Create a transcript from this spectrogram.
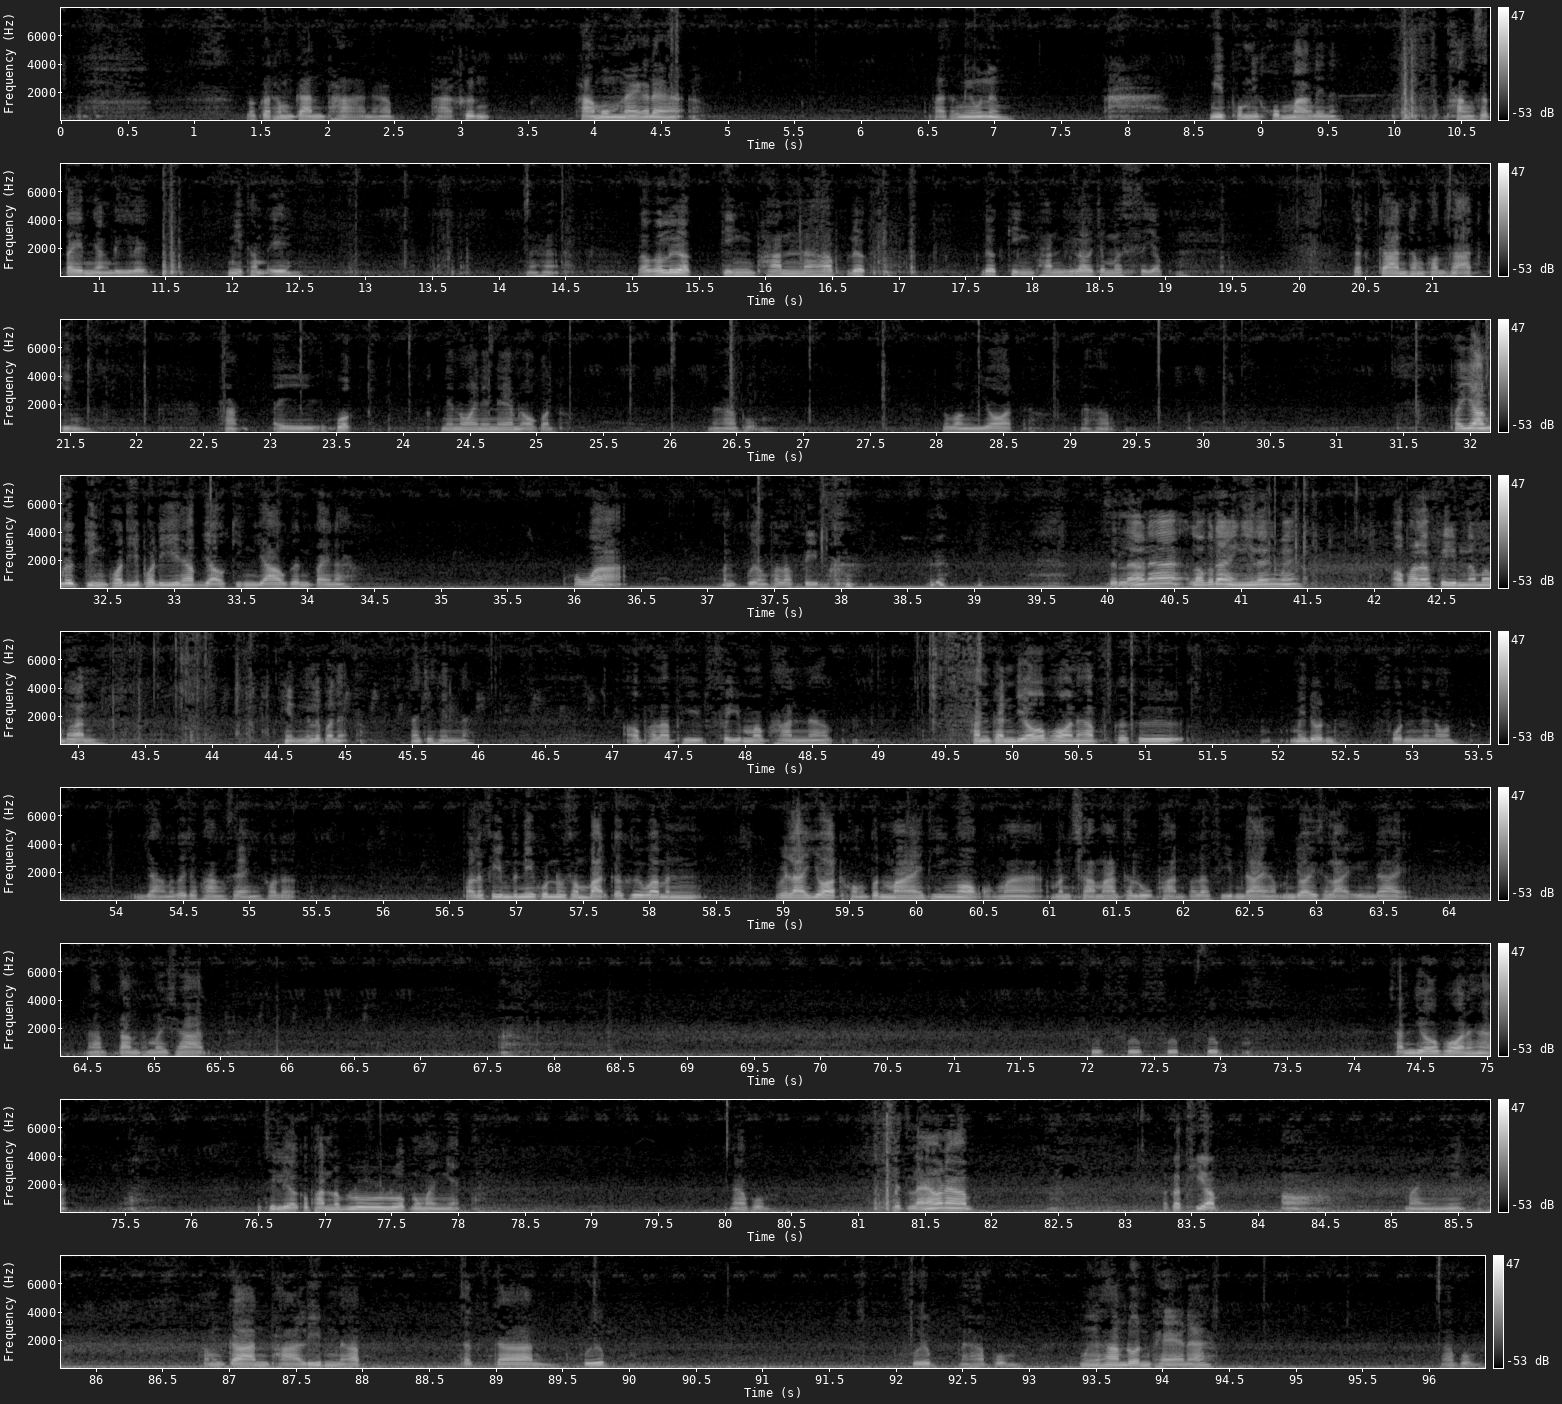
แล้วก็ทำการผ่านะครับ ผ่าครึ่ง ผ่ามุมไหนก็ได้ฮะ ผ่าทั้งนิ้วหนึ่ง มีดผมนี่คมมากเลยนะ ทางสเตนอย่างดีเลย มีดทำเองนะฮะ แล้วก็เลือกกิ่งพันธุ์นะครับ เลือกเลือกกิ่งพันธุ์ที่เราจะมาเสียบ จัดการทำความสะอาดกิ่ง ไอ้พวกน้อยๆในแนมออกก่อนนะครับผม ระวังยอดนะครับ พยายามเลือกกิ่งพอดีพอดีนะครับ อย่าเอากิ่งยาวเกินไปนะ เพราะว่ามันเปลืองพาราฟิล์มเสร็จแล้วนะฮะเราก็ได้อย่างนี้แล้วใช่ไหมเอาพาราฟิล์มน้ำมาพัน เห็นกันหรือเปล่าเนี่ย น่าจะเห็นนะ เอาพาราฟิล์มมาพันนะครับ พันแผ่นเดียวก็พอนะครับ ก็คือไม่โดน นแน่นอน อย่างมันก็จะพรางแสงให้เขาแล้วพาราฟิล์มตัวนี้คุณสมบัติก็คือว่ามันเวลายอดของต้นไม้ที่งอกออกมา มันสามารถทะลุผ่านพาราฟิล์มได้ครับ มันย่อยสลายเองได้นะครับ ตามธรรมชาติ ฟึบฟึบฟึบฟึบชั้นเดียวพอนะฮะ ที่เหลือก็พันรวบรวบๆลงมาอย่างเงี้ยนะครับผม เสร็จแล้วนะครับ แล้วก็เทียบอ๋อมาอย่างนี้ทำการผ่าริมนะครับ จัดการฟึบฟึบนะครับ ผม มือห้ามโดนแผลนะ นะครับผม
